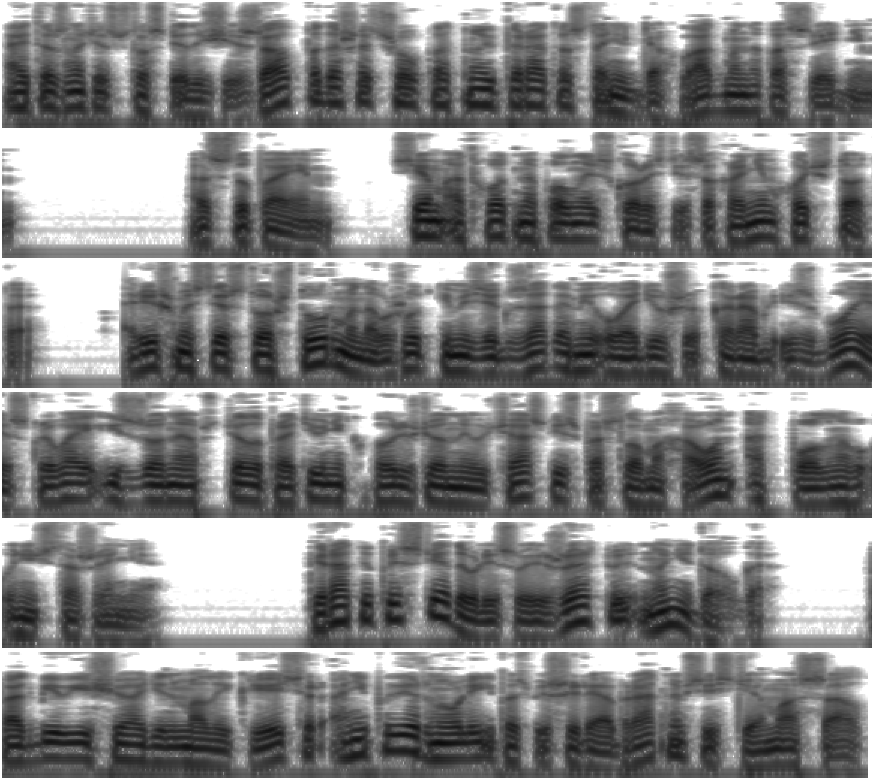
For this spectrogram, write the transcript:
а это значит, что следующий залп подошедшего вплотную пирата станет для флагмана последним. Отступаем. Всем отход на полной скорости, сохраним хоть что-то. Лишь мастерство штурманов, жуткими зигзагами уводивших корабль из боя, скрывая из зоны обстрела противника поврежденные участки, спасло Махаон от полного уничтожения. Пираты преследовали свои жертвы, но недолго. Подбив еще один малый крейсер, они повернули и поспешили обратно в систему «Ассалт».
